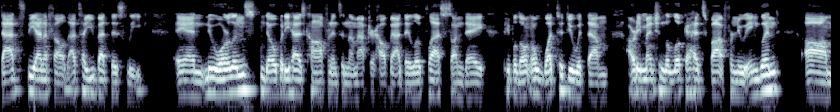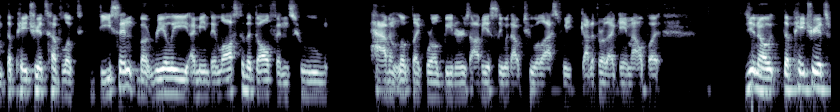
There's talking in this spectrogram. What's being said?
That's the NFL. That's how you bet this league. And New Orleans, nobody has confidence in them after how bad they looked last Sunday. People don't know what to do with them. I already mentioned the look ahead spot for New England. Um, the Patriots have looked decent, but really, I mean, they lost to the Dolphins, who haven't looked like world beaters, obviously, without Tua last week. Got to throw that game out. But, you know, the Patriots,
